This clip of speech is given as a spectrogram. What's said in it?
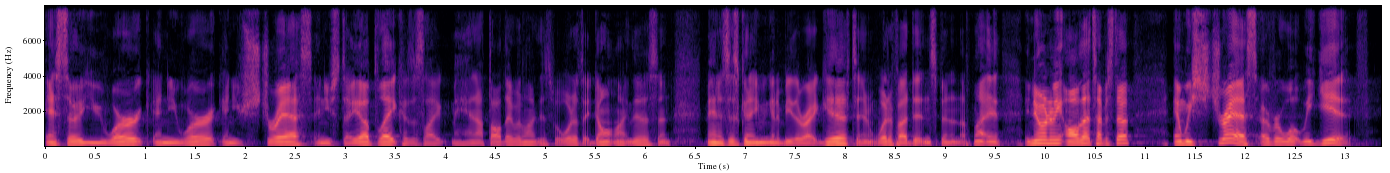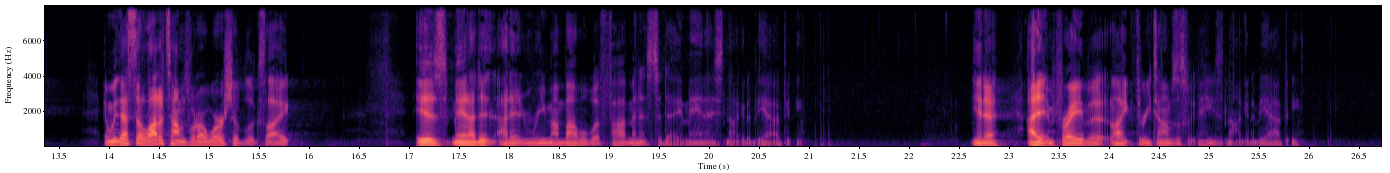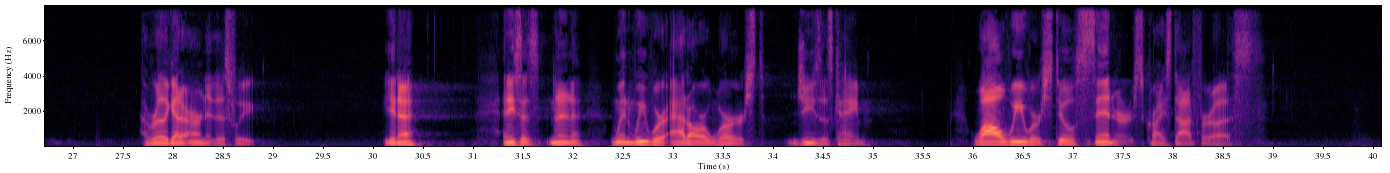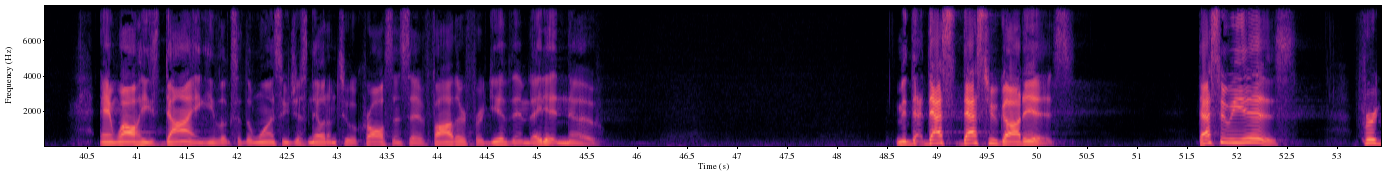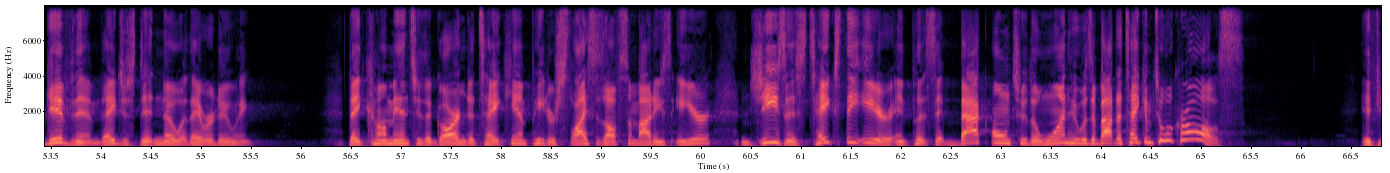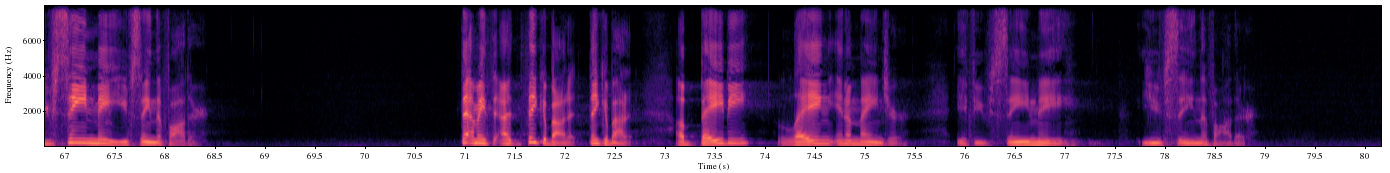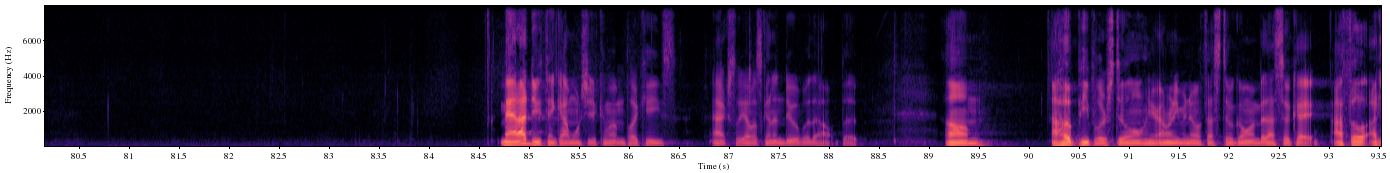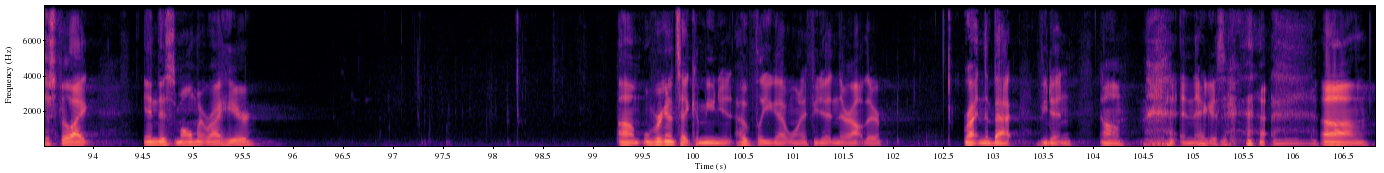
And so you work and you work and you stress and you stay up late because it's like, man, I thought they would like this, but what if they don't like this? And man, is this gonna, even going to be the right gift? And what if I didn't spend enough money? You know what I mean? All that type of stuff. And we stress over what we give. And we, that's a lot of times what our worship looks like. Is man, I didn't I didn't read my Bible but five minutes today. Man, he's not going to be happy. You know, I didn't pray but like three times this week. He's not going to be happy. I really got to earn it this week you know? And he says, no, no, no. When we were at our worst, Jesus came. While we were still sinners, Christ died for us. And while he's dying, he looks at the ones who just nailed him to a cross and said, Father, forgive them. They didn't know. I mean, that, that's, that's who God is. That's who he is. Forgive them. They just didn't know what they were doing. They come into the garden to take him. Peter slices off somebody's ear. Jesus takes the ear and puts it back onto the one who was about to take him to a cross. If you've seen me, you've seen the Father. I mean, uh, think about it. Think about it. A baby laying in a manger. If you've seen me, you've seen the Father. Matt, I do think I want you to come up and play keys. Actually, I was going to do it without, but um, I hope people are still on here. I don't even know if that's still going, but that's okay. I feel I just feel like in this moment right here, um, we're going to take communion. Hopefully, you got one. If you didn't, they're out there, right in the back. If you didn't, um, and there goes. um,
